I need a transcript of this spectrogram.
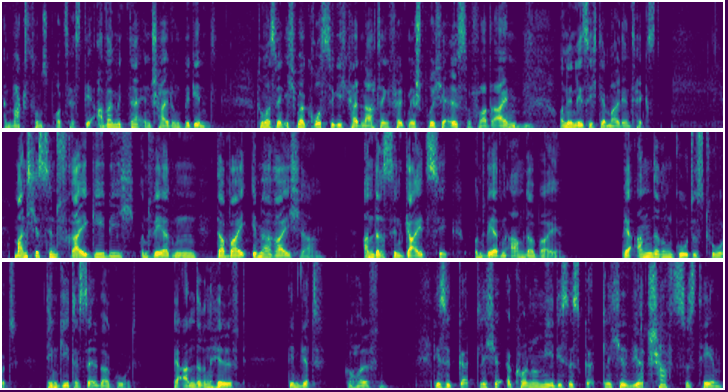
ein Wachstumsprozess, der aber mit einer Entscheidung beginnt. Thomas, wenn ich über Großzügigkeit nachdenke, fällt mir Sprüche 11 sofort ein mhm. und dann lese ich dir mal den Text. Manches sind freigebig und werden dabei immer reicher, anderes sind geizig und werden arm dabei. Wer anderen Gutes tut, dem geht es selber gut. Wer anderen hilft, dem wird geholfen. Diese göttliche Ökonomie, dieses göttliche Wirtschaftssystem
